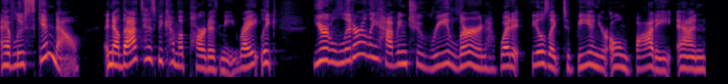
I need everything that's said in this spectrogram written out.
I have loose skin now. And now that has become a part of me, right? Like, you're literally having to relearn what it feels like to be in your own body and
